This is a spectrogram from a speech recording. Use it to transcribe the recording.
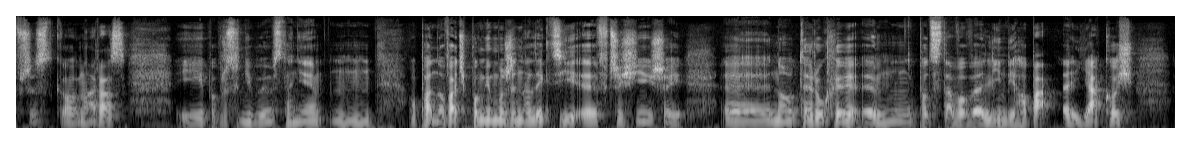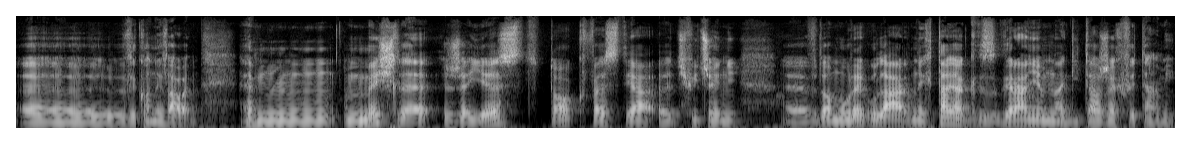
wszystko naraz i po prostu nie byłem w stanie mm, opanować, pomimo że na lekcji wcześniejszej no, te ruchy podstawowe Lindy Hopa jakoś wykonywałem. Myślę, że jest to kwestia e, ćwiczeń e, w domu regularnych, tak jak z graniem na gitarze chwytami.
